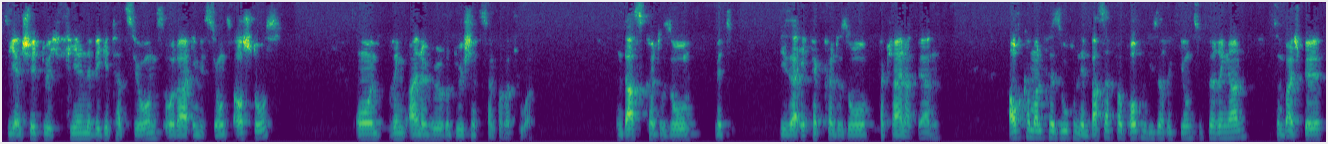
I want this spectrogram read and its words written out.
Sie entsteht durch fehlende Vegetations- oder Emissionsausstoß und bringt eine höhere Durchschnittstemperatur. Und das könnte so mit, dieser Effekt könnte so verkleinert werden. Auch kann man versuchen, den Wasserverbrauch in dieser Region zu verringern. Zum Beispiel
